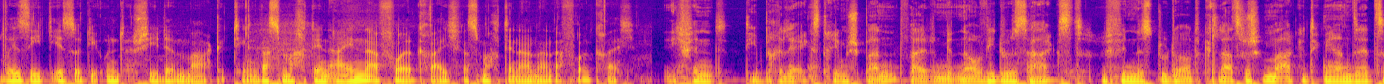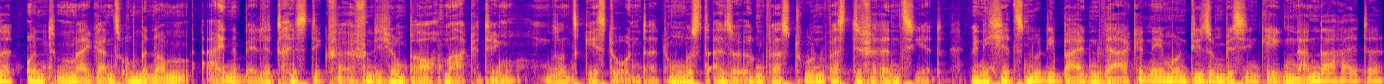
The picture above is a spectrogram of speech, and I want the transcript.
Wo seht ihr so die Unterschiede im Marketing? Was macht den einen erfolgreich? Was macht den anderen erfolgreich? Ich finde die Brille extrem spannend, weil genau wie du sagst, findest du dort klassische Marketingansätze und mal ganz unbenommen, eine Belletristik-Veröffentlichung braucht Marketing, sonst gehst du unter. Du musst also irgendwas tun, was differenziert. Wenn ich jetzt nur die beiden Werke nehme und die so ein bisschen gegeneinander halte,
